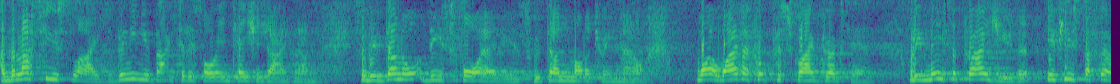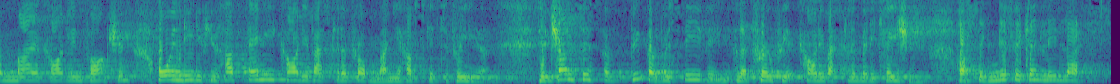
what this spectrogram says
And the last few slides, bringing you back to this orientation diagram. So we've done all these four areas, we've done monitoring now. Why, why have I put prescribed drugs here? Well, it may surprise you that if you suffer a myocardial infarction, or indeed if you have any cardiovascular problem and you have schizophrenia, your chances of, of receiving an appropriate cardiovascular medication are significantly less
